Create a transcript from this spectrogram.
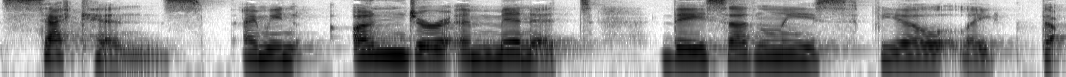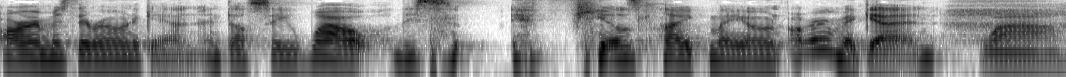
seconds, I mean under a minute, they suddenly feel like the arm is their own again and they'll say, "Wow, this it feels like my own arm again." Wow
